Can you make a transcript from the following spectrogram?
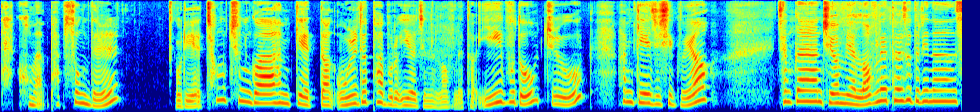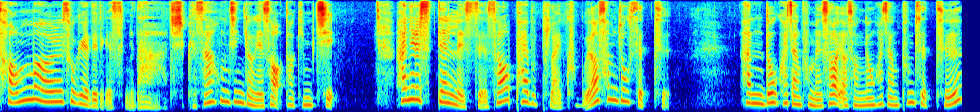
달콤한 팝송들, 우리의 청춘과 함께했던 올드팝으로 이어지는 러브레터 2부도 쭉 함께 해 주시고요. 잠깐 주현미의 러브레터에서 드리는 선물 소개해 드리겠습니다. 주식회사 홍진경에서 더 김치, 한일 스텐레스에서 five ply 쿠고요. 3종 세트. 한독 화장품에서 여성용 화장품 세트.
